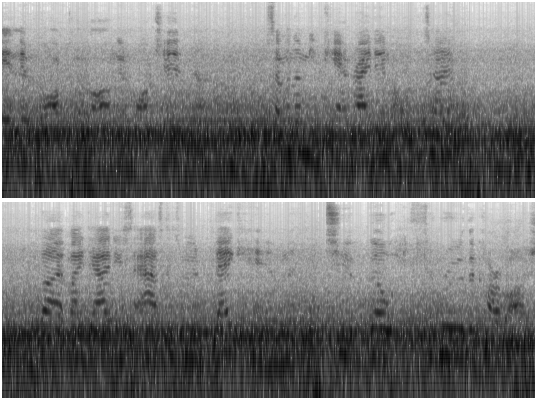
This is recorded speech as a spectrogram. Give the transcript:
in and walk along and watch it. Some of them you can't ride in all the time. But my dad used to ask because we would beg him to go through the car wash.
